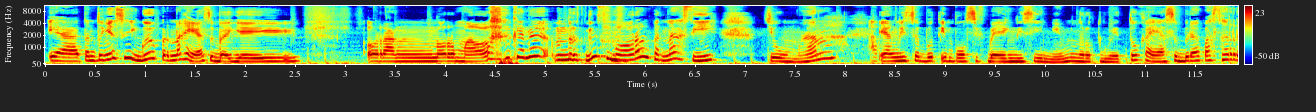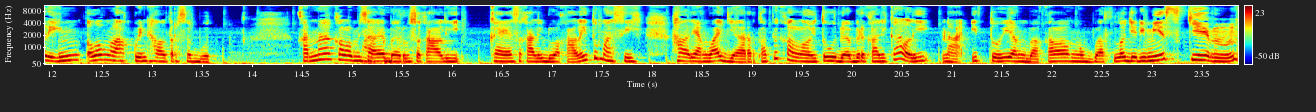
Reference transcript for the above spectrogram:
Ya tentunya sih gue pernah ya sebagai orang normal. Karena menurut gue semua orang pernah sih. Cuman yang disebut impulsif buying di sini menurut gue tuh kayak seberapa sering lo ngelakuin hal tersebut. Karena kalau misalnya baru sekali kayak sekali dua kali itu masih hal yang wajar. Tapi kalau itu udah berkali-kali nah itu yang bakal ngebuat lo jadi miskin.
